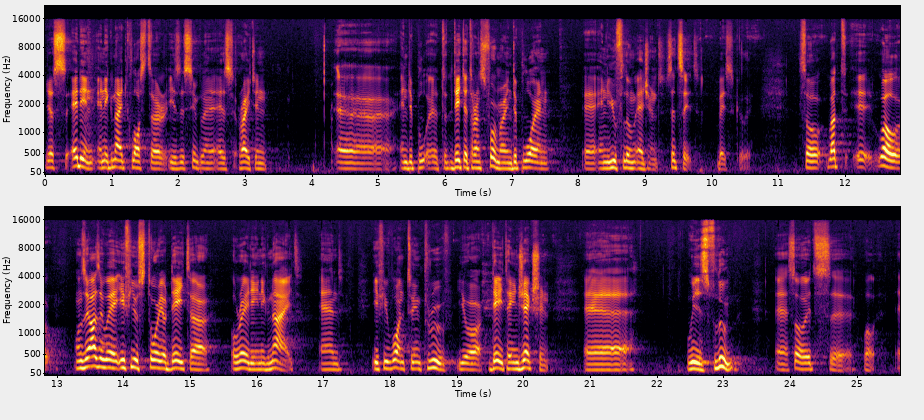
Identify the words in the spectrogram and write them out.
just adding an Ignite cluster is as simple as writing uh, and deploy, uh, data transformer and deploying uh, a new Flume agent. That's it, basically. So, but, uh, well, on the other way, if you store your data already in Ignite, and if you want to improve your data injection with Flume, uh, so it's, uh, well, uh,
